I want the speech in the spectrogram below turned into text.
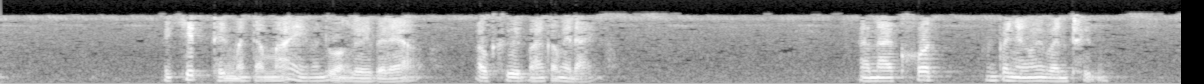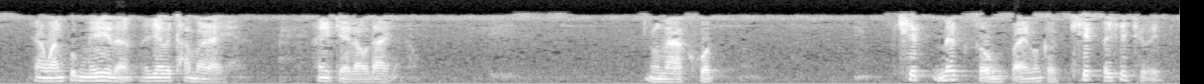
คิดถึงมันทำไมมันล่วงเลยไปแล้ว เอาคืนมาก็ไม่ได้ อนาคตมันก็ยังไม่บันถึง อย่างวันพรุ่งนี้แหละจะไปทำอะไร ให้แก่เราได้ อนาคต คิดนึกส่งไปมันก็คิดไปเฉยๆ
